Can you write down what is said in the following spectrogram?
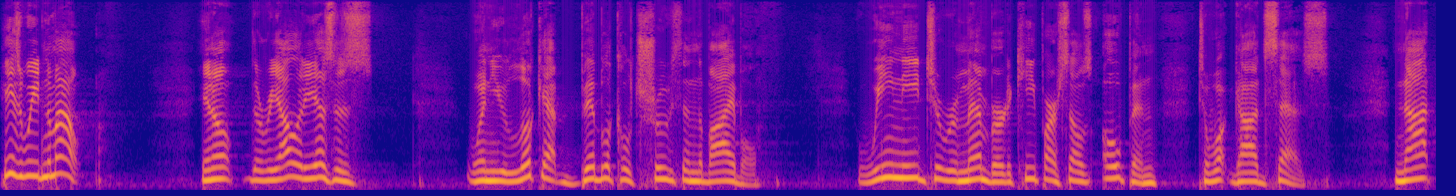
He's weeding them out. You know, the reality is, is when you look at biblical truth in the Bible, we need to remember to keep ourselves open to what God says, not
